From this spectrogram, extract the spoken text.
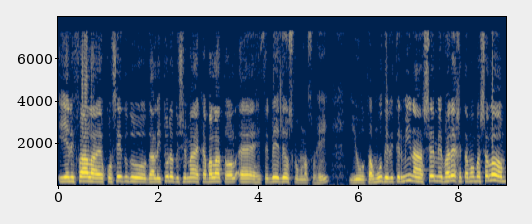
e ele fala, o conceito do, da leitura do Shema é Kabbalatol, é receber Deus como nosso rei. E o Talmud ele termina, Hashem Evarech Shalom,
